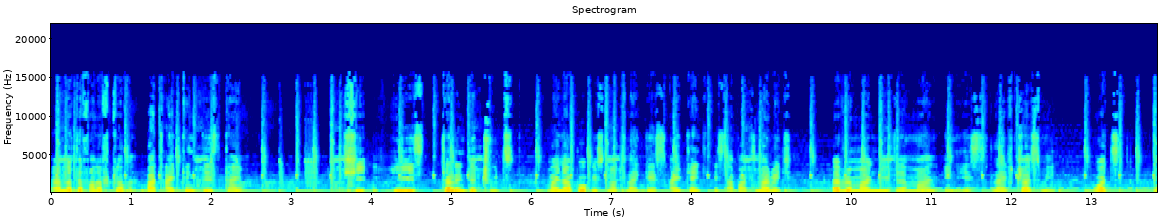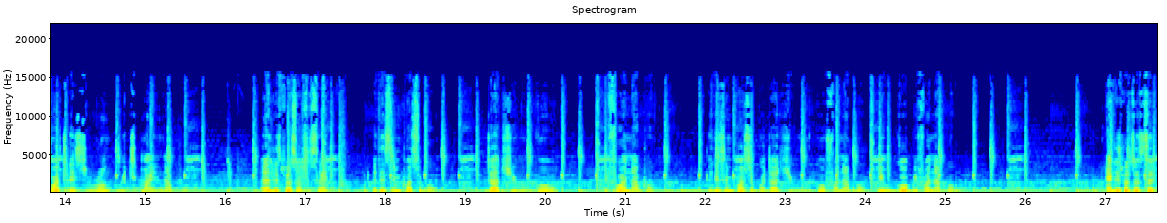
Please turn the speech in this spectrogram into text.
I'm not a fan of Kevin, but I think this time she he is telling the truth. My Napo is not like this. I think it's about marriage. Every man needs a man in his life. Trust me. What what is wrong with my Napo? And this person also said, It is impossible that you will go before Napo it is impossible that you will go for Napo. He will go before Napo. And this person said,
